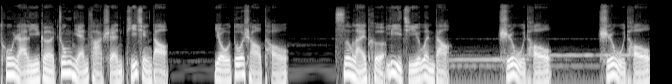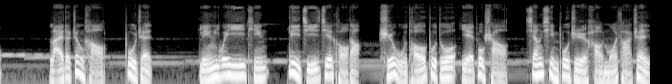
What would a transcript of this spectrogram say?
突然，一个中年法神提醒道：“有多少头？”斯莱特立即问道：“十五头，十五头，来的正好。”布阵。林威一听，立即接口道：“十五头不多也不少，相信布置好魔法阵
